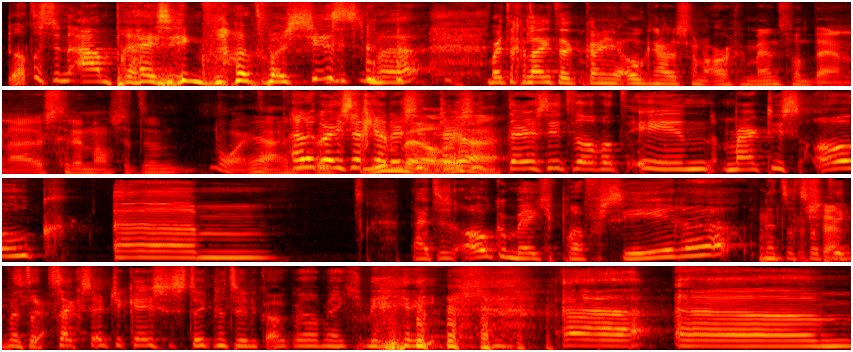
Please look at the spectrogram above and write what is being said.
dat is een aanprijzing van het fascisme. Maar tegelijkertijd kan je ook naar zo'n argument van Dan luisteren. En dan zit hem, nou ja, En dan kan je zeggen, ja, hem zit, zit, zit wel wat in. Maar het is ook... ehm, het is ook een beetje provoceren. Net als wat ik met dat sex education stuk natuurlijk ook wel een beetje deed. Eh, ehm,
